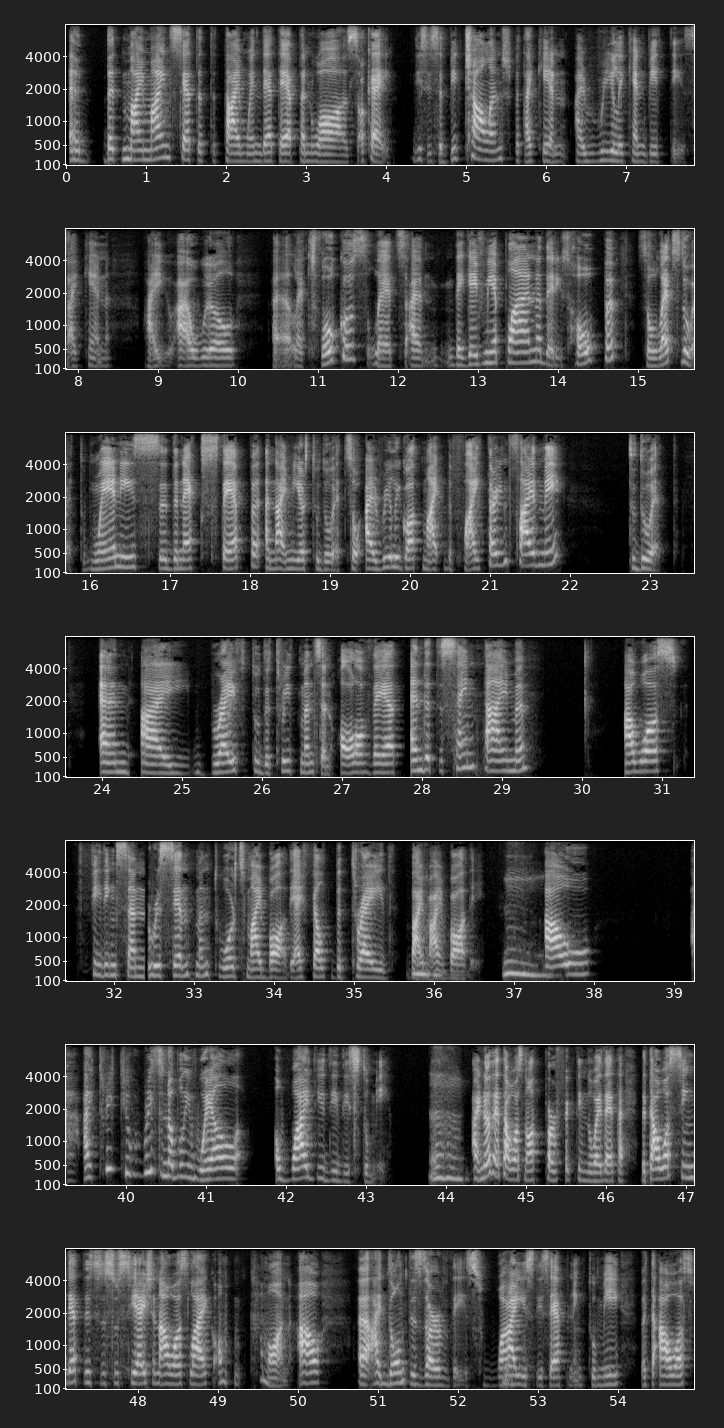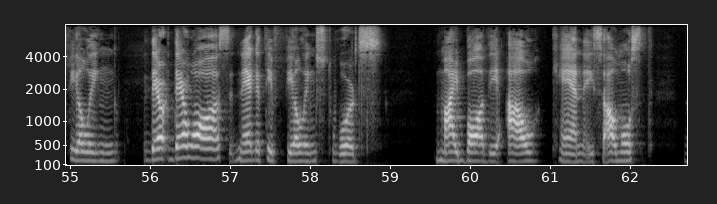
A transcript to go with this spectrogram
Uh, but my mindset at the time when that happened was okay this is a big challenge but i can i really can beat this i can i i will uh, let's focus let's um, they gave me a plan there is hope so let's do it when is the next step and i'm here to do it so i really got my the fighter inside me to do it and i braved to the treatments and all of that and at the same time i was feeling some resentment towards my body i felt betrayed by mm. my body mm. how I treat you reasonably well. Why do you do this to me? Mm-hmm. I know that I was not perfect in the way that, I, but I was seeing that this association. I was like, oh, come on, how, uh, I don't deserve this. Why is this happening to me? But I was feeling there. There was negative feelings towards my body. How can it's almost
